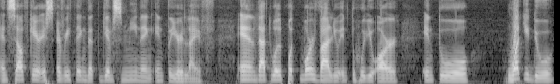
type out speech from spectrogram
and self care is everything that gives meaning into your life. And that will put more value into who you are, into what you do,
